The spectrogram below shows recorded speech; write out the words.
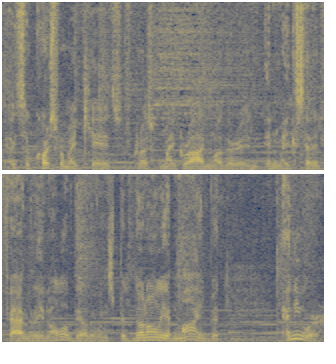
it's of course for my kids, of course for my grandmother and, and my extended family and all of the other ones, but not only of mine, but anywhere.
